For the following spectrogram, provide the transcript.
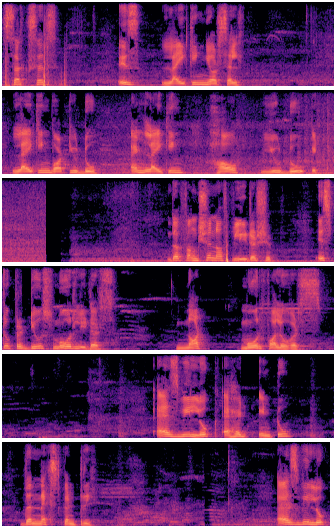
Success is liking yourself, liking what you do, and liking how you do it. The function of leadership is to produce more leaders, not more followers as we look ahead into the next country. As we look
